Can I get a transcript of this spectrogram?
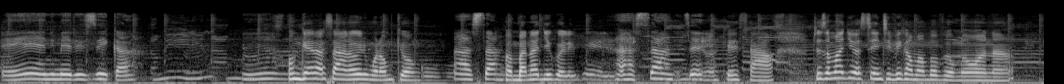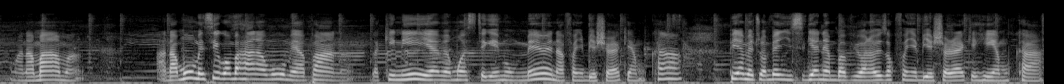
Eh, nimerizika. Mm. Hongera sana, wewe ni mwanamke wa nguvu, Asante. mpambanaji kweli kweli. Asante. Okay, sawa. Mtazamaji wa Stein TV, kama ambavyo umeona mwanamama ana mume, si kwamba hana mume, hapana, lakini yeye ameamua asitegemee mumewe na afanye biashara yake ya mkaa. Pia ametuambia jinsi gani ambavyo anaweza kufanya biashara yake hii ya mkaa,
